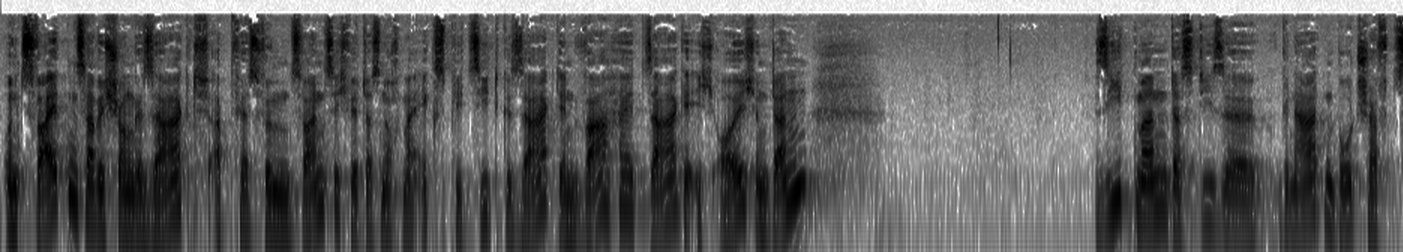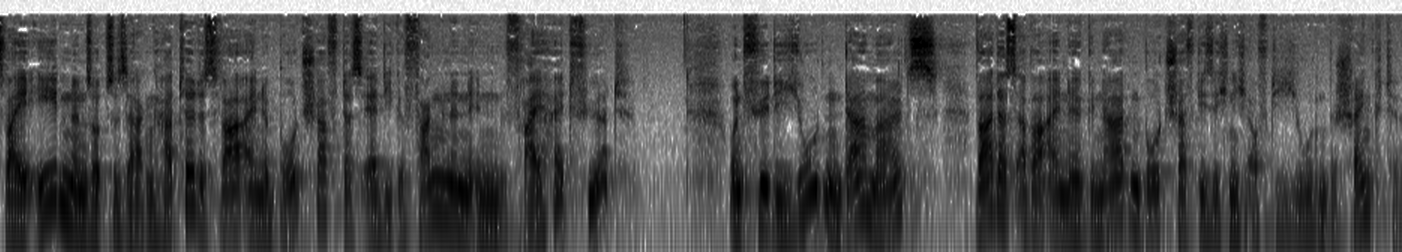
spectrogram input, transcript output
Und zweitens habe ich schon gesagt, ab Vers 25 wird das nochmal explizit gesagt, in Wahrheit sage ich euch und dann sieht man, dass diese Gnadenbotschaft zwei Ebenen sozusagen hatte. Das war eine Botschaft, dass er die Gefangenen in Freiheit führt, und für die Juden damals war das aber eine Gnadenbotschaft, die sich nicht auf die Juden beschränkte.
